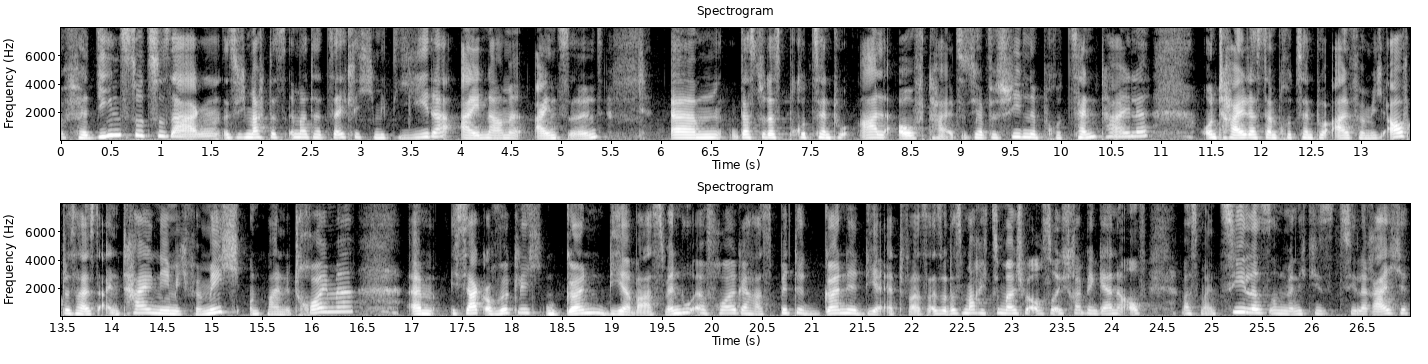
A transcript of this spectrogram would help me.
verdienst sozusagen, also ich mache das immer tatsächlich mit jeder Einnahme einzeln, ähm, dass du das prozentual aufteilst. Also ich habe verschiedene Prozentteile und teile das dann prozentual für mich auf. Das heißt, einen Teil nehme ich für mich und meine Träume. Ähm, ich sage auch wirklich, gönn dir was. Wenn du Erfolge hast, bitte gönne dir etwas. Also das mache ich zum Beispiel auch so. Ich schreibe mir gerne auf, was mein Ziel ist und wenn ich dieses Ziel erreiche,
